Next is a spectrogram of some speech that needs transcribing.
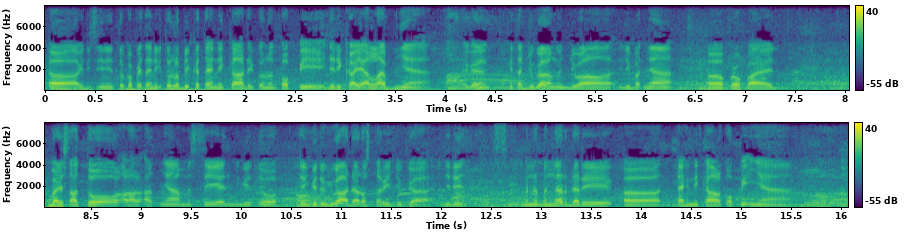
eh, di sini tuh kopi teknik itu lebih ke teknikal dari konten kopi. Jadi kayak labnya. Ah. Ya kan? Kita juga ngejual jibatnya eh, provide barista tool, alat-alatnya, mesin gitu. Jadi gitu juga ada roastery juga. Jadi bener-bener dari eh, teknikal kopinya. Heeh.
